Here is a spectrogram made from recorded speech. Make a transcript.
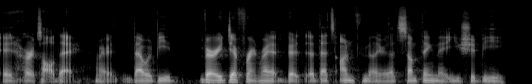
it hurts all day, right? That would be very different, right? But that's unfamiliar. That's something that you should be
